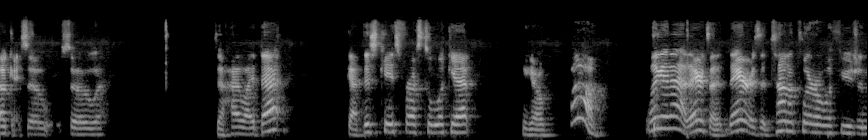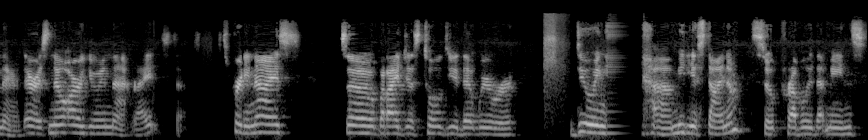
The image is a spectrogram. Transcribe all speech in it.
Okay, so, so to highlight that, got this case for us to look at. You go, oh, look at that. There's a, there is a ton of pleural effusion there. There is no arguing that, right? So it's pretty nice. So, but I just told you that we were doing uh, mediastinum, so probably that means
